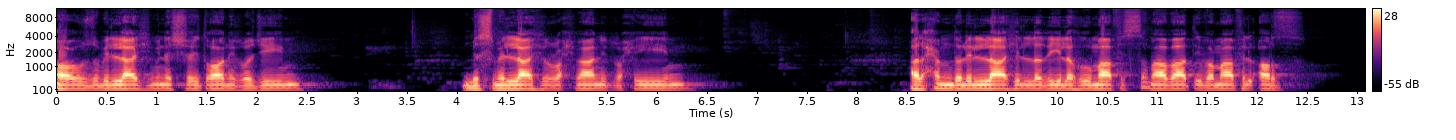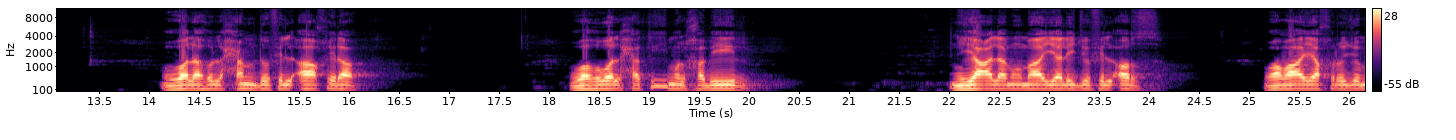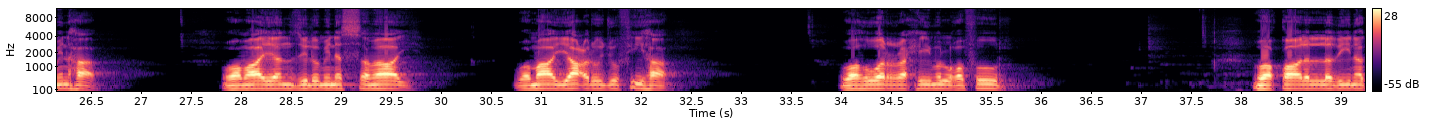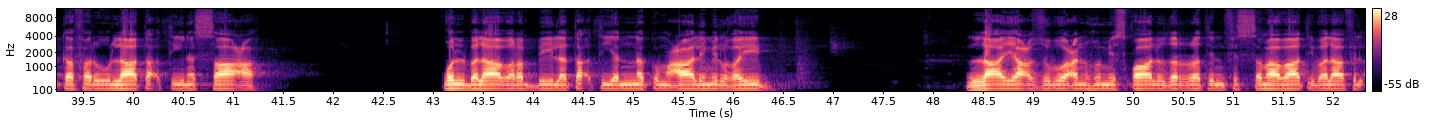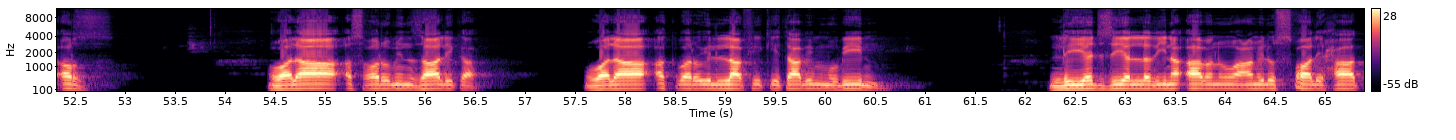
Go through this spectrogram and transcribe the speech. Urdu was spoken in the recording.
اعوذ باللہ من الشیطان الرجیم۔ بسم اللہ الرحمن الرحیم۔ الحمد للہ الذي له ما في السماوات وما في الارض۔ وله الحمد في الاخرہ۔ وهو الحکیم الخبیر۔ يعلم ما يلج في الارض وما يخرج منها وما ينزل من السماء وما يعرج فيها وهو الرحيم الغفور. وقال الذين كفروا لا تأتين الساعة. قل بلا وربي لتأتينكم عالم الغيب. لا يعزب عنه مثقال ذرة في السماوات ولا في الأرض. ولا أصغر من ذلك. ولا اکبر اللہ فی کتاب مبین لیجزی الدین آمن و عامل الصالحات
